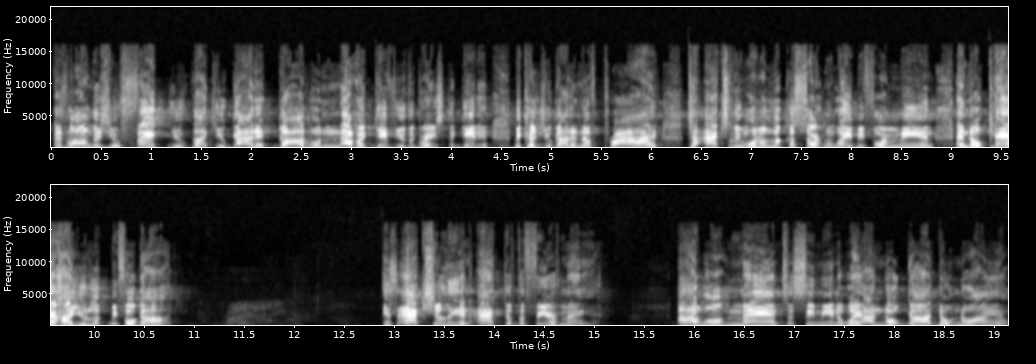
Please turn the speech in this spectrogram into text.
As long as you fake you like you got it, God will never give you the grace to get it because you got enough pride to actually want to look a certain way before men and don't care how you look before God. It's actually an act of the fear of man. I want man to see me in a way I know God don't know I am.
